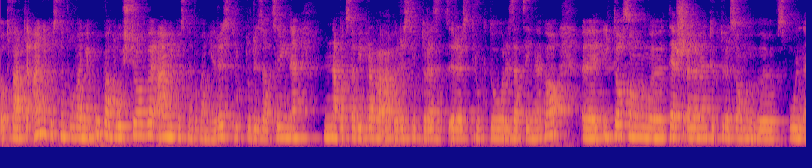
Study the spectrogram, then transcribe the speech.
otwarte ani postępowanie upadłościowe, ani postępowanie restrukturyzacyjne na podstawie prawa restrukturyzacyjnego y, i to są y, też elementy, które są y, wspólne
